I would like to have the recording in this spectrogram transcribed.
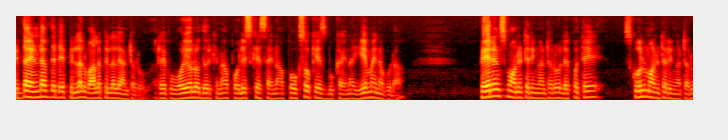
at the end of the day పిల్లలు వాళ్ళ పిల్లలే అంటారు. రేపు ఓయోలో దొరికిన పోలీస్ కేసు అయినా పోక్సో కేసు బుక్ అయినా ఏమైనా కూడా పేరెంట్స్ మానిటరింగ్ అంటారు లేకపోతే స్కూల్ మానిటరింగ్ అంటారు.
